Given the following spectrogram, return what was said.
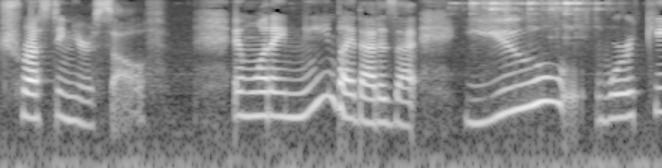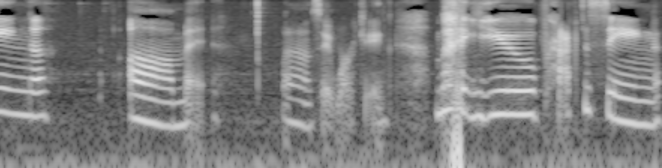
Trusting yourself. And what I mean by that is that you working um I don't say working, but you practicing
